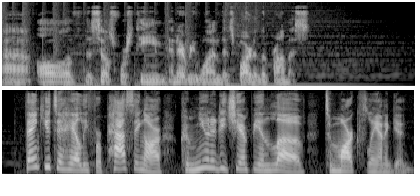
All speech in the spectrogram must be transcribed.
uh, all of the Salesforce team and everyone that's part of the promise. Thank you to Haley for passing our community champion love to Mark Flanagan.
